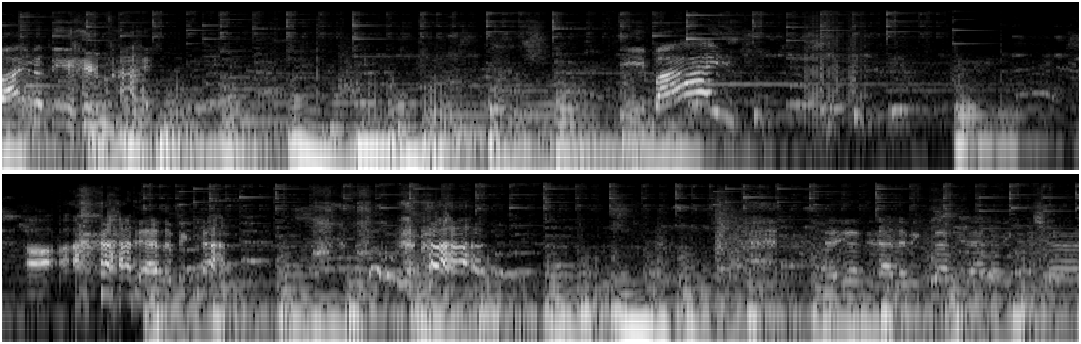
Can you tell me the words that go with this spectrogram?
Tibay na tibay! Tibay! Ah, ah, nilalamig na. Ayun, nilalamig na, nilalamig na siya.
